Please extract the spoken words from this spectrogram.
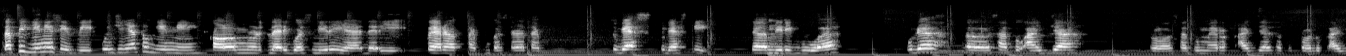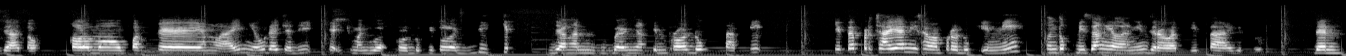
Tapi gini sih, Vi, kuncinya tuh gini. Kalau menurut dari gue sendiri ya, dari stereotip bukan stereotip, tugas sugesti dalam Hmm. diri gue, udah eh, satu aja, gitu loh, satu merek aja, satu produk aja, atau kalau mau pakai yang lain ya udah jadi kayak cuma dua produk gitu loh, dikit, jangan banyakin produk, tapi kita percaya nih sama produk ini untuk bisa ngilangin jerawat kita gitu. Dan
